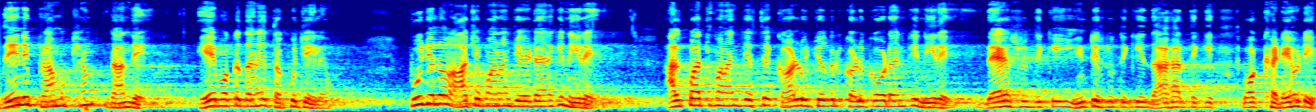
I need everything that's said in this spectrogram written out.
దేని ప్రాముఖ్యం? దాందే. ఏ ఒక్కదాన్ని తక్కువ చేయలేము పూజలో ఆచపానం చేయడానికి నీరే. అల్పాచపానం చేస్తే కాళ్ళు చేతులు కడుక్కోవడానికి నీరే. దేహశుద్ధికి ఇంటి శుద్ధికి దాహార్తికి ఒక్కడేమిటి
